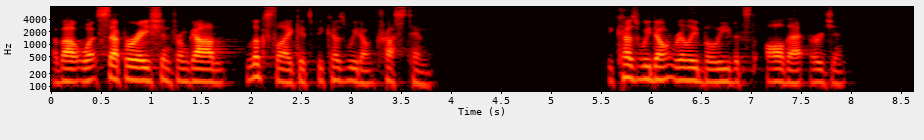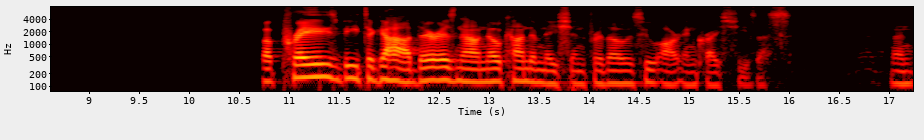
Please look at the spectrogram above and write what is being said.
about what separation from God looks like, it's because we don't trust Him, because we don't really believe it's all that urgent. But praise be to God, there is now no condemnation for those who are in Christ Jesus. Amen.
